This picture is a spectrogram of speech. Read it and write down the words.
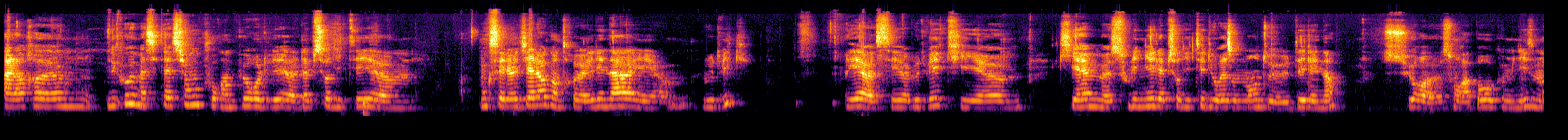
Alors, euh, du coup, ma citation pour un peu relever euh, l'absurdité. euh, donc, c'est le dialogue entre Elena et Ludwig. Et c'est Ludwig qui, qui aime souligner l'absurdité du raisonnement de- d'Elena sur son rapport au communisme.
